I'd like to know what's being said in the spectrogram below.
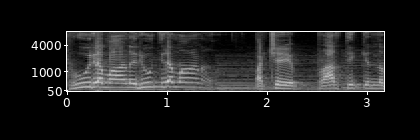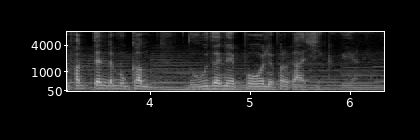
ക്രൂരമാണ് രൂദ്രമാണ്. പക്ഷേ പ്രാർത്ഥിക്കുന്ന ഭക്തന്റെ മുഖം ദൂതനെ പോലെ പ്രകാശിക്കുകയാണ്.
